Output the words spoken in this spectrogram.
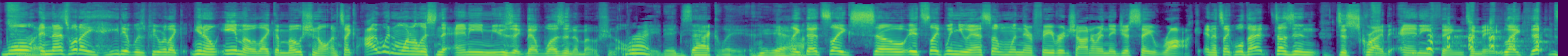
Well, Right. and that's what I hated was people were like, you know, emo, like emotional. And it's like I wouldn't want to listen to any music that wasn't emotional. Right, exactly. Yeah. Like that's like so it's like when you ask someone their favorite genre and they just say rock. And it's like, well, that doesn't describe anything to me. Like that's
